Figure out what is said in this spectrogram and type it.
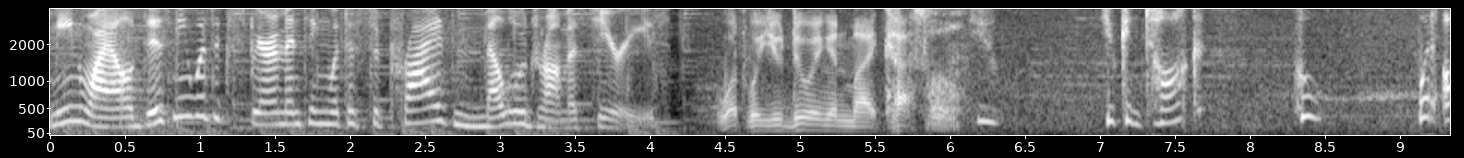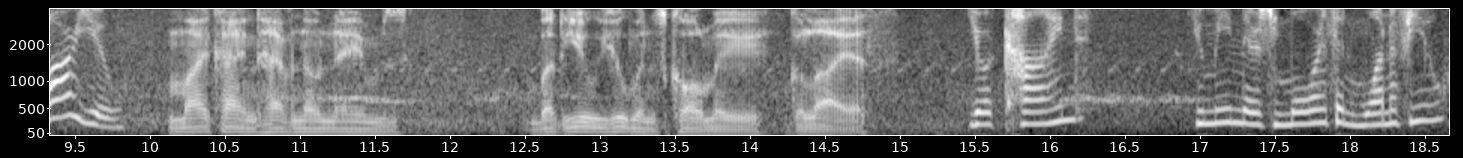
Meanwhile, Disney was experimenting with a surprise melodrama series. What were you doing in my castle? You. You can talk? Who. What are you? My kind have no names, but you humans call me Goliath. Your kind? You mean there's more than one of you?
